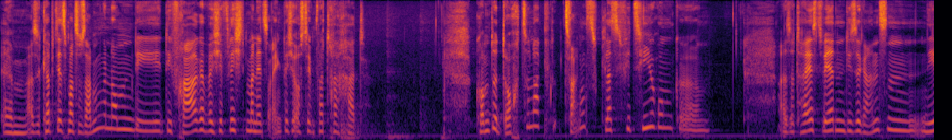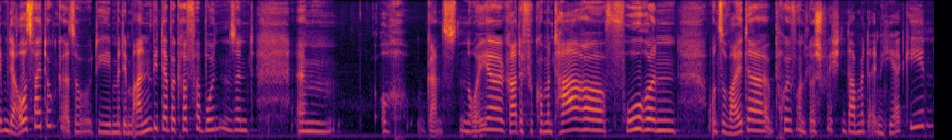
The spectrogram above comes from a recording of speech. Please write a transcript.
Ähm, also ich habe jetzt mal zusammengenommen, die, die Frage, welche Pflichten man jetzt eigentlich aus dem Vertrag hat. Kommt es doch zu einer Zwangsklassifizierung? Äh, also das heißt, werden diese ganzen, neben der Ausweitung, also die mit dem Anbieterbegriff verbunden sind, ähm, auch ganz neue, gerade für Kommentare, Foren und so weiter, Prüf- und Löschpflichten damit einhergehen.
